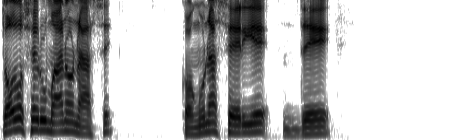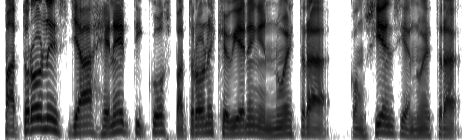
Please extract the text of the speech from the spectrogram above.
Todo ser humano nace con una serie de patrones ya genéticos, patrones que vienen en nuestra conciencia, en nuestra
